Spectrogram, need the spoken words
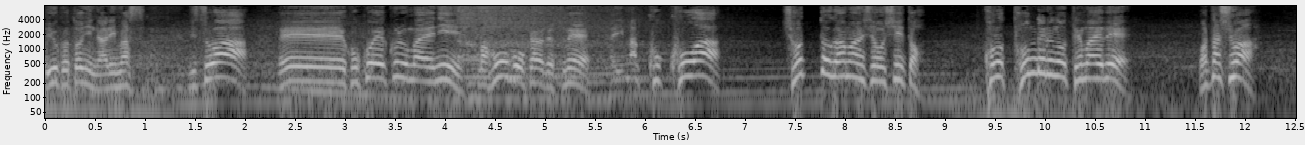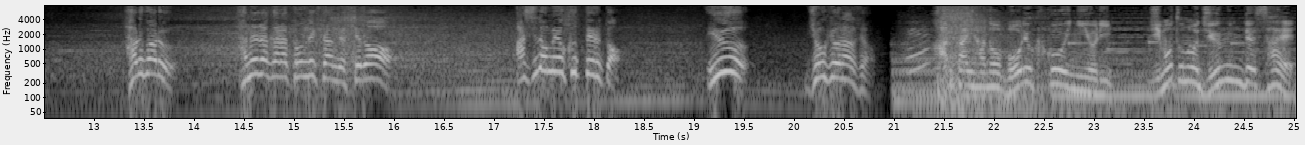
いうことになります。実は、えー、ここへ来る前に、まあ、方々からですね今ここはちょっと我慢してほしいとこのトンネルの手前で私ははるばる羽田から飛んできたんですけど足止めを食ってるという状況なんですよ。反対派の暴力行為により地元の住民でさえ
